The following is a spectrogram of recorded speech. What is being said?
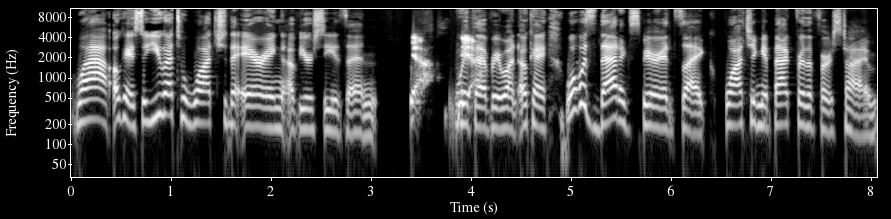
wow. Okay, so you got to watch the airing of your season. Yeah. With Yeah. everyone. Okay. What was that experience like watching it back for the first time?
